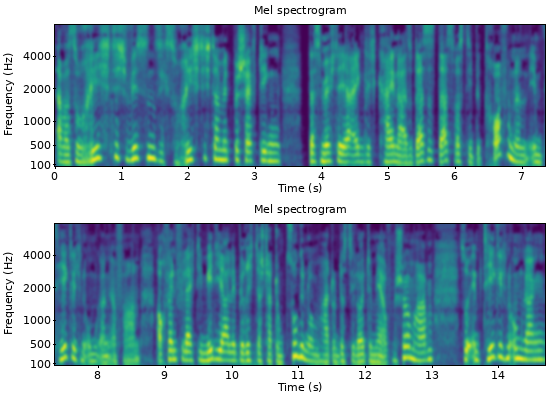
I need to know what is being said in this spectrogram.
Aber so richtig wissen, sich so richtig damit beschäftigen, das möchte ja eigentlich keiner. Also das ist das, was die Betroffenen im täglichen Umgang erfahren. Auch wenn vielleicht die mediale Berichterstattung zugenommen hat und dass die Leute mehr auf dem Schirm haben, so im täglichen Umgang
